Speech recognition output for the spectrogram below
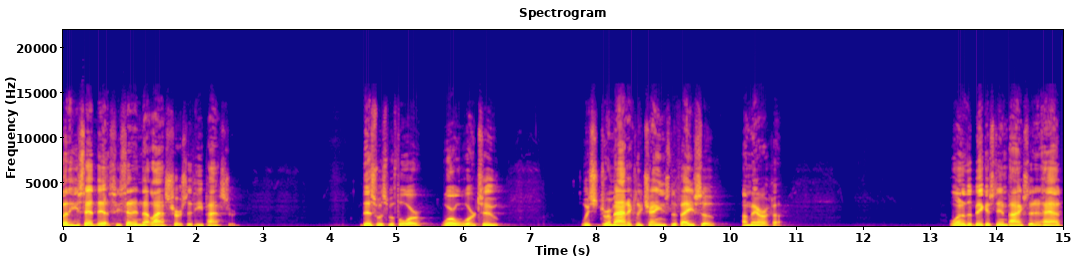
But he said this he said in that last church that he pastored, this was before World War II, which dramatically changed the face of America. One of the biggest impacts that it had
